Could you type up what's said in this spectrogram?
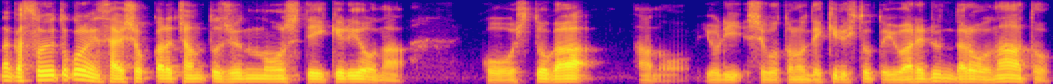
なんかそういうところに最初からちゃんと順応していけるようなこう人があのより仕事のできる人と言われるんだろうなと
